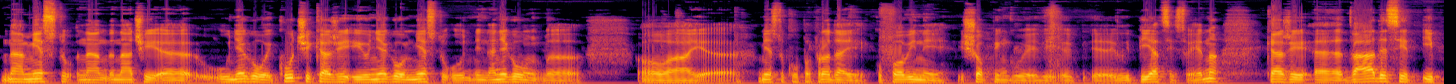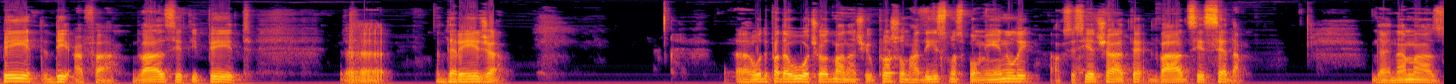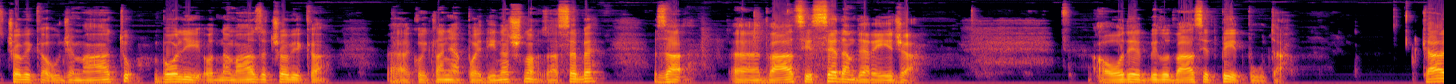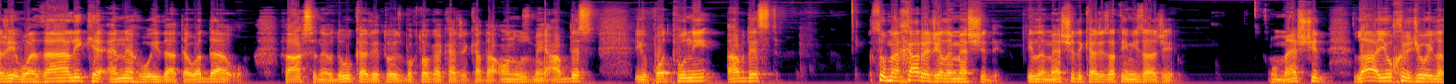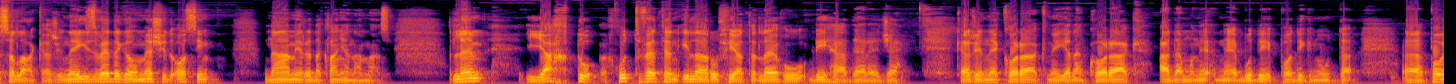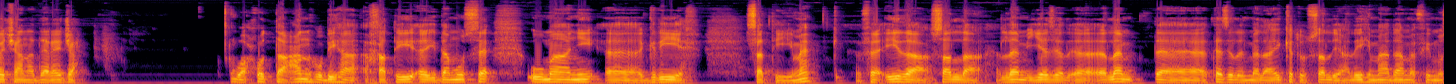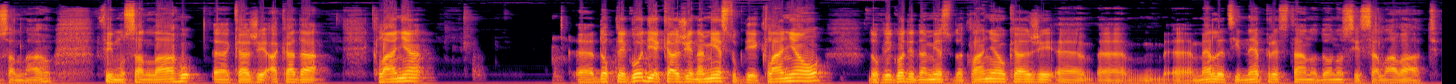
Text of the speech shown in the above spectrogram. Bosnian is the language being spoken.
na mjestu, na, znači e, u njegovoj kući, kaže, i u njegovom mjestu, u, na njegovom e, ovaj uh, mjestu kupoprodaje, kupovine i šopingu ili, ili pijaci, svejedno, kaže 25 diafa, 25 uh, deređa. Uh, ovdje pada uoči odmah, znači u prošlom hadisu smo spomenuli, ako se sjećate, 27 da je namaz čovjeka u džematu bolji od namaza čovjeka uh, koji klanja pojedinačno za sebe za 27 deređa. A ovdje je bilo 25 puta. Kaže, وَذَلِكَ أَنَّهُ إِذَا تَوَدَّهُ فَأَحْسَنَ وَدُو Kaže, to je zbog toga, kaže, kada on uzme abdest i upotpuni abdest, ثُمَ خَرَجِ إِلَ مَشِدِ إِلَ مَشِدِ Kaže, zatim izađe u mešid, la juhriđu ila sala, kaže, ne izvede ga u mešid osim namjere da klanja namaz lem jahtu hutveten ila rufijat lehu biha deređa. Kaže, ne korak, ne jedan korak, a da mu ne, ne bude podignuta, uh, povećana deređa. Wa hutta anhu biha hati'e i da mu se umanji uh, grijeh sa time. Fa idha salla lem, jezil, lam lem te, tezil salli alayhi ma dama fi musallahu, fi musallahu eh, kaže, a kada klanja, eh, dokle god je, kaže, na mjestu gdje je klanjao, dokle god je na mjestu da klanjao, kaže, eh, meleci neprestano donosi salavat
